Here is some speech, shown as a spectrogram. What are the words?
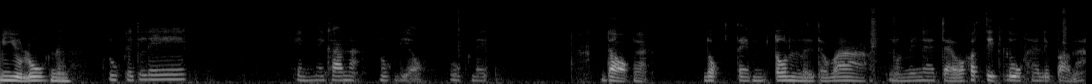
มีอยู่ลูกหนึ่ง ลูกเล็กๆ เห็นไหมคะน่ะ ลูกเดียว ลูกเล็ก ดอกน่ะ ดกเต็มต้นเลยแต่ว่าหนูไม่แน่ใจว่าเขาติดลูกให้หรือเปล่านะ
